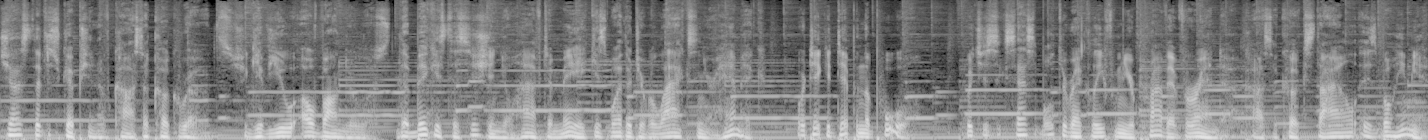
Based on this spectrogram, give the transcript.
Just the description of Casa Cook Rhodes should give you a wanderlust. The biggest decision you'll have to make is whether to relax in your hammock or take a dip in the pool, which is accessible directly from your private veranda. Casa Cook style is bohemian,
